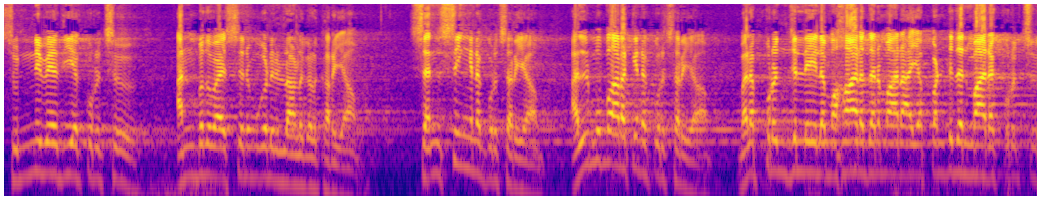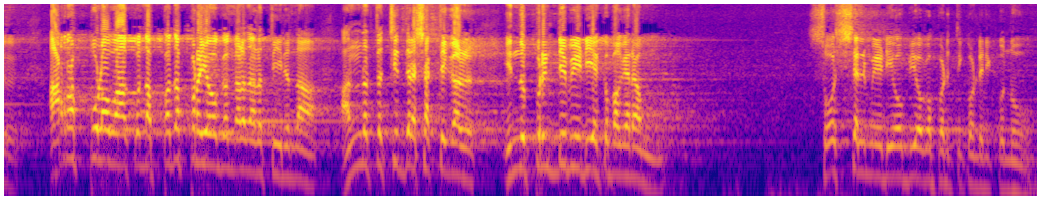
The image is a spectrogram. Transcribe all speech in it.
സുന്നിവേദിയെക്കുറിച്ച് അൻപത് വയസ്സിന് മുകളിലുള്ള ആളുകൾക്കറിയാം സെൻസിങ്ങിനെ കുറിച്ചറിയാം അൽ മുബാറക്കിനെ കുറിച്ചറിയാം മലപ്പുറം ജില്ലയിലെ മഹാരഥന്മാരായ പണ്ഡിതന്മാരെ കുറിച്ച് അറപ്പുളവാക്കുന്ന പദപ്രയോഗങ്ങൾ നടത്തിയിരുന്ന അന്നത്തെ ഛിദ്രശക്തികൾ ഇന്ന് പ്രിന്റ് മീഡിയക്ക് പകരം സോഷ്യൽ മീഡിയ ഉപയോഗപ്പെടുത്തിക്കൊണ്ടിരിക്കുന്നു.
